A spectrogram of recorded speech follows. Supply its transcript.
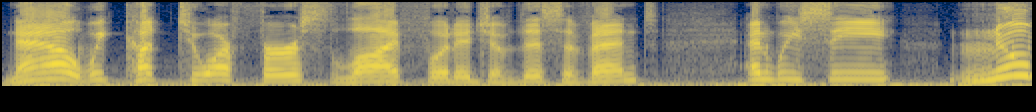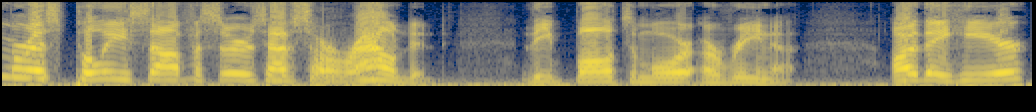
Now we cut to our first live footage of this event, and we see numerous police officers have surrounded the Baltimore arena. Are they here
